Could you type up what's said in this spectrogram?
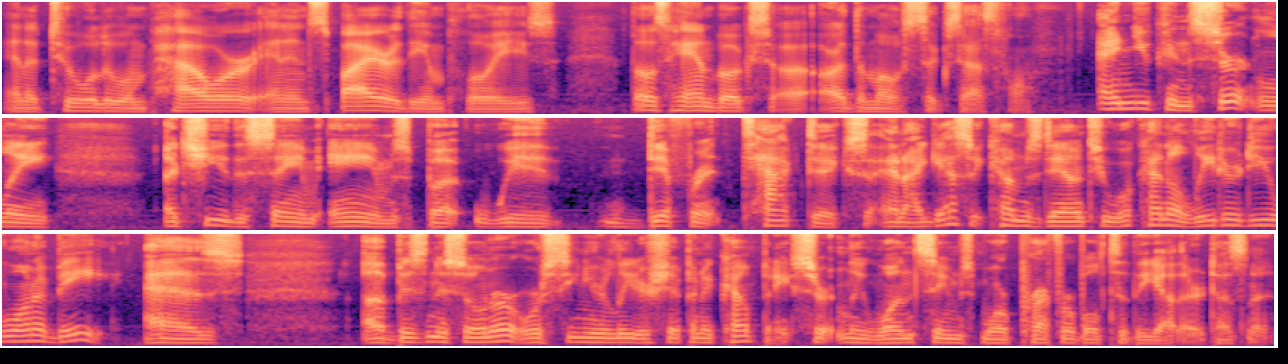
and a tool to empower and inspire the employees, those handbooks are the most successful. And you can certainly achieve the same aims, but with different tactics. And I guess it comes down to what kind of leader do you want to be as a business owner or senior leadership in a company? Certainly one seems more preferable to the other, doesn't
